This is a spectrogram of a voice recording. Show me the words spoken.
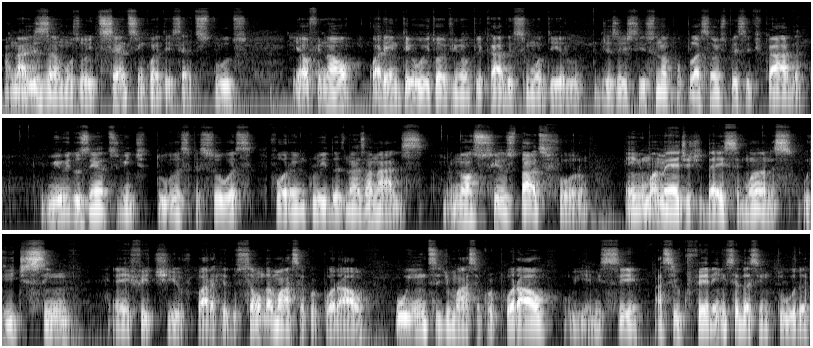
Analisamos 857 estudos e, ao final, 48 haviam aplicado esse modelo de exercício na população especificada. 1.222 pessoas foram incluídas nas análises. E nossos resultados foram: em uma média de 10 semanas, o HIIT sim é efetivo para a redução da massa corporal, o índice de massa corporal, o IMC, a circunferência da cintura,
